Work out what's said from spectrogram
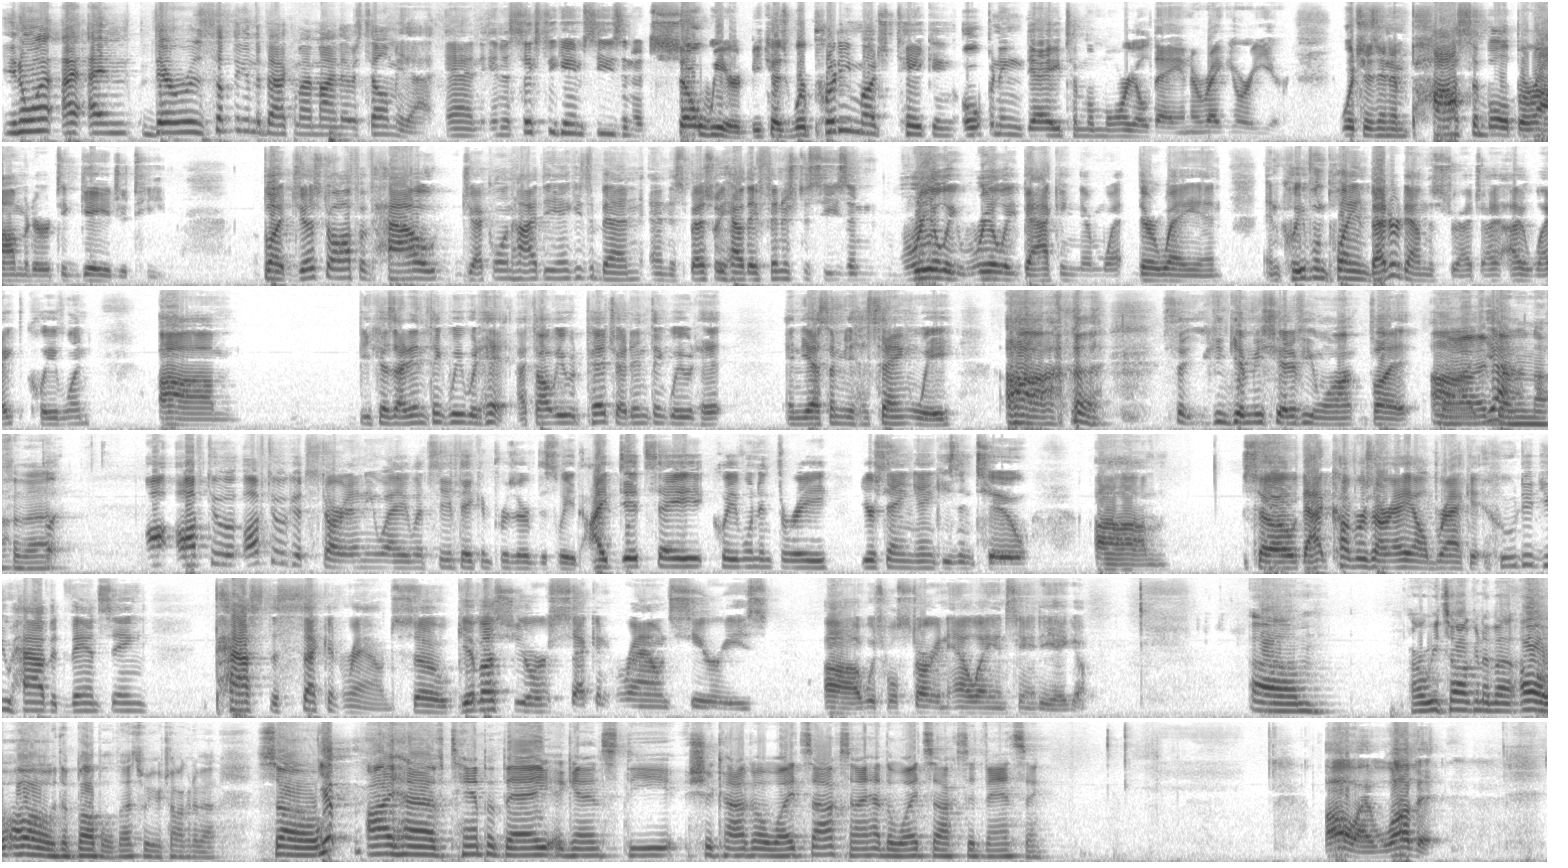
You know what? I, and there was something in the back of my mind that was telling me that. And in a 60 game season, it's so weird because we're pretty much taking opening day to Memorial Day in a regular year, which is an impossible barometer to gauge a team. But just off of how Jekyll and Hyde the Yankees have been, and especially how they finished the season, really, really backing their their way in, and Cleveland playing better down the stretch. I, I liked Cleveland um, because I didn't think we would hit. I thought we would pitch. I didn't think we would hit. And yes, I'm saying we. Uh, so you can give me shit if you want, but uh, no, I've yeah, done enough of that. Off to a, off to a good start anyway. Let's see if they can preserve this lead. I did say Cleveland in three. You're saying Yankees in two. Um, so that covers our AL bracket. Who did you have advancing past the second round. So give us your second round series, uh, which will start in LA and San Diego. Um, are we talking about? Oh, oh, the bubble. That's what you're talking about. So, Yep. I have Tampa Bay against the Chicago White Sox, and I had the White Sox advancing. Oh, I love it.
